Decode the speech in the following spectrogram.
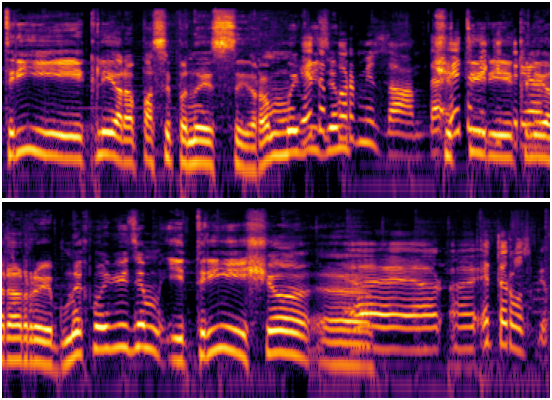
Три эклера, посыпанные сыром, мы это видим. Это пармезан, да. Четыре эклера рыбных мы видим. И три еще... Э... Э, э, это розбив.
